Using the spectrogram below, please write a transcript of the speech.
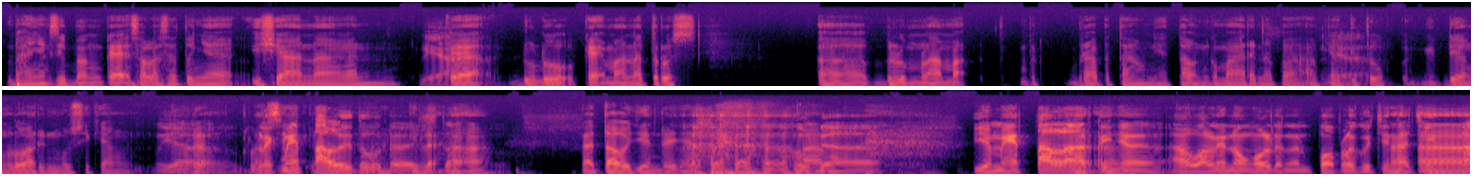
banyak sih bang, kayak salah satunya Isyana kan, Ya. kayak dulu kayak mana terus eh, belum lama ber- berapa tahun ya tahun kemarin apa apa Iya. gitu dia ngeluarin musik yang Iya, gila, black metal itu Eh, udah gila nggak tahu genrenya apa udah ya metal lah artinya awalnya nongol dengan pop lagu cinta-cinta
